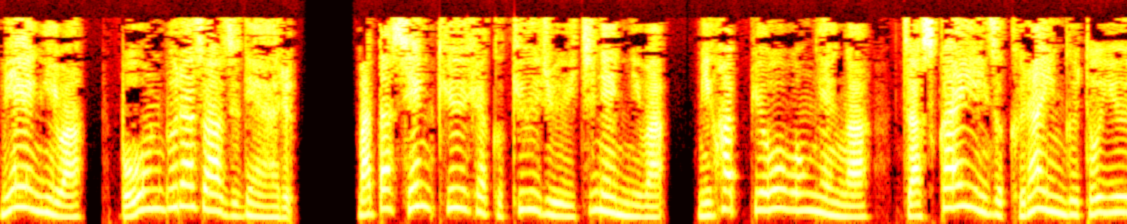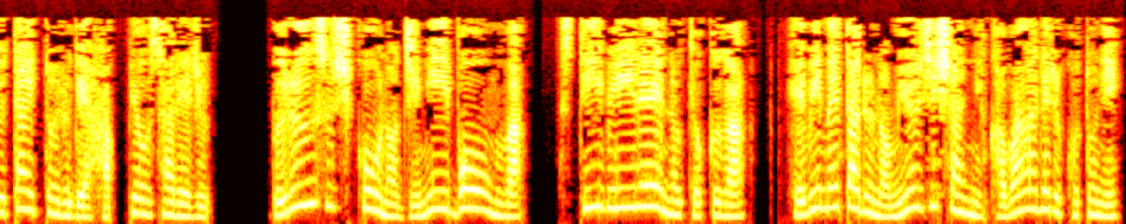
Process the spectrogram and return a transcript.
名義は、ボーンブラザーズである。また1991年には、未発表音源が、ザ・スカイ・イズ・クライングというタイトルで発表される。ブルース志向のジミー・ボーンは、スティービー・レイの曲が、ヘビメタルのミュージシャンに変わられることに、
